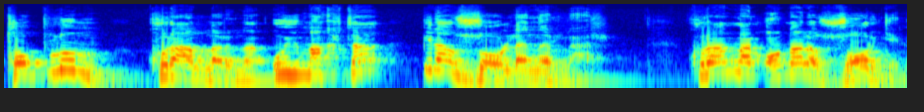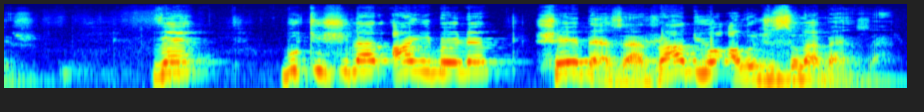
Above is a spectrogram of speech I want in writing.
toplum kurallarına uymakta biraz zorlanırlar. Kurallar onlara zor gelir. Ve bu kişiler aynı böyle şeye benzer, radyo alıcısına benzer.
